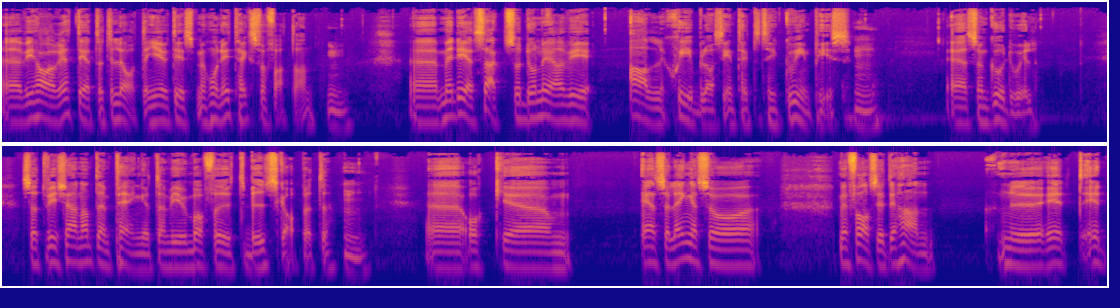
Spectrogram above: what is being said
Eh, vi har rättigheter till låten givetvis, men hon är textförfattaren. Mm. Eh, med det sagt så donerar vi all skivbolagsintäkter till Greenpeace mm. Eh, som goodwill. Så att vi tjänar inte en peng utan vi vill bara få ut budskapet. Mm. Och än så länge så, med facit i hand, nu är, är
